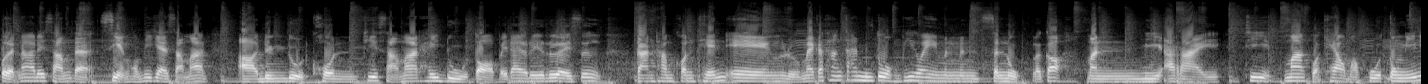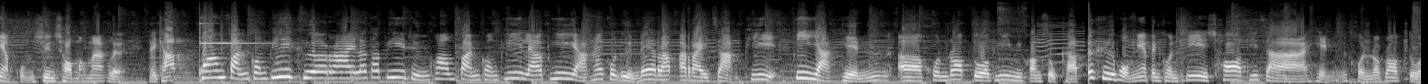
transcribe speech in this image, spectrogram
เปิดหน้าด้วยซ้ำแต่เสียงของพี่แกสามารถดึงดูดคนที่สามารถให้ดูต่อไปได้เรื่อยๆ ซึ่ง การทำคอนเทนต์เอง หรือแม้กระทั่งการเป็นตัวของพี่เขาเองมันมันสนุกแล้วก็มันมีอะไรที่มากกว่าแค่ออกมาพูดตรงนี้เนี่ยผมชื่นชอบมากๆเลยนะครับความฝันของพี่คืออะไรแล้วถ้าพี่ถึงความฝันของพี่แล้วพี่อยากให้คนอื่นได้รับอะไรจากพี่ พี่อยากเห็นคนรอบตัวพี่มีความสุขครับ ก็คือผมเนี่ยเป็นคนที่ชอบที่จะเห็นคนรอบๆตัว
